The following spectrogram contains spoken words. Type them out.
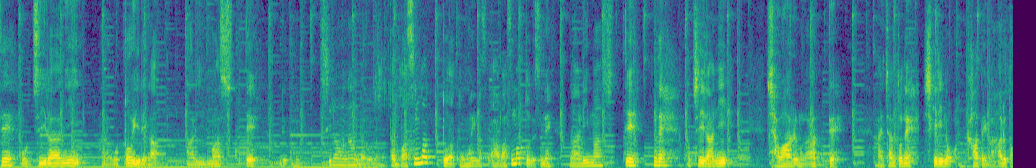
でこちらに、はい、おトイレがありましてでこちらは何だろうな。多分バスマットだと思います。あバスマットですね。ありましてでこちらにシャワールームがあって、はい、ちゃんとね仕切りのカーテンがあると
